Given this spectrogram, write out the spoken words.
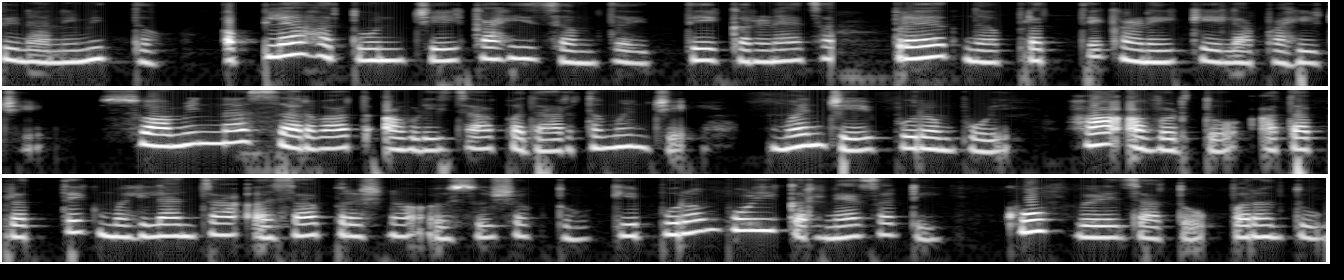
दिनानिमित्त आपल्या हातून जे काही जमतंय ते करण्याचा प्रयत्न प्रत्येकाने केला पाहिजे. स्वामींना सर्वात आवडीचा पदार्थ म्हणजे म्हणजे पुरणपोळी. हा आवडतो. आता प्रत्येक महिलांचा असा प्रश्न असू शकतो की पुरणपोळी करण्यासाठी खूप वेळ जातो परंतु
